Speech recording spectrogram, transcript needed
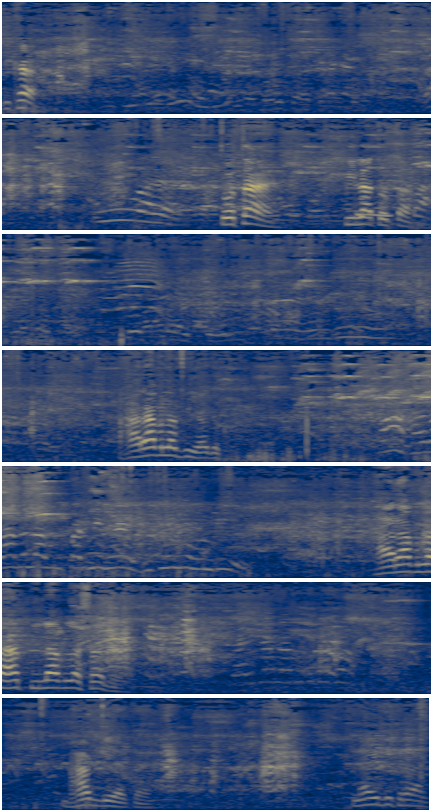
दिखा। तोता है पीला तोता। हरा वाला भी है देखो। हाँ हरा वाला ऊपर में है दिखेंगे हम भी। हरा वाला है पीला वाला सब है। भाग गया था। नहीं दिख रहा।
